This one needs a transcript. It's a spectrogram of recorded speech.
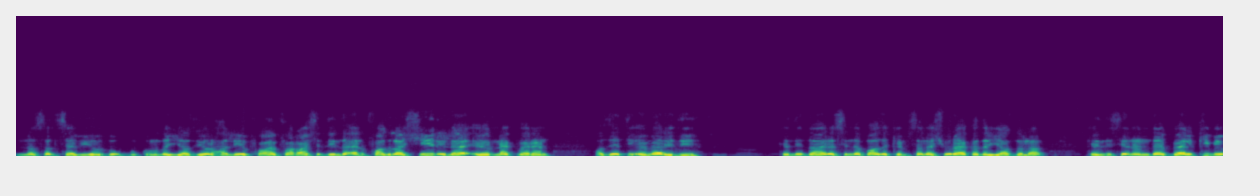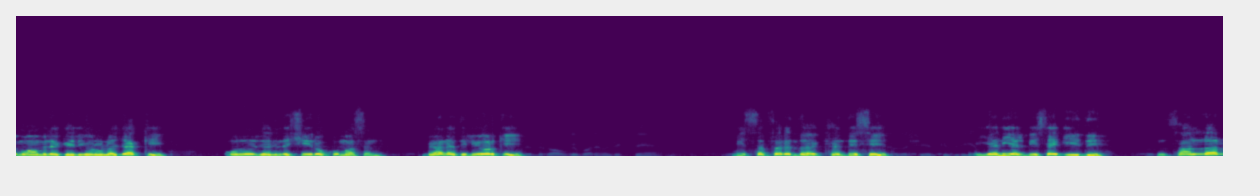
nasıl seviyordu bu konuda yazıyor. Halife Raşidin'de en fazla şiir ile örnek veren Hazreti Ömer idi. Kendi dairesinde bazı kimseler şuraya kadar yazdılar. Kendisinin önünde belki bir muamele geliyor olacak ki onun üzerinde şiir okumasın. Beyan ediliyor ki bir seferinde kendisi yeni elbise giydi. İnsanlar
